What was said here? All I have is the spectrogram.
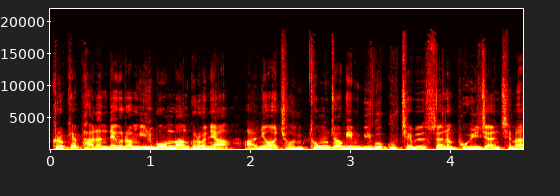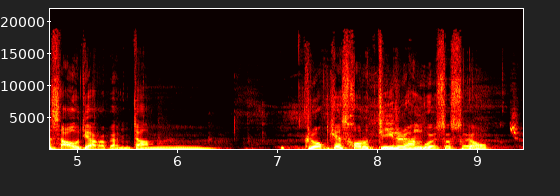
그렇게 파는데 그럼 일본만 그러냐? 아니요. 전통적인 미국 국채 매수자는 보이지 않지만 사우디아라비아입니다. 음, 그렇게 서로 딜을 한 거였었어요. 그렇죠.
